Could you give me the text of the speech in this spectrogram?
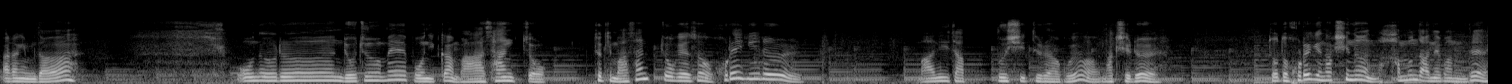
아랑입니다. 오늘은 요즘에 보니까 마산 쪽, 특히 마산 쪽에서 호래기를 많이 잡으시더라고요. 낚시를. 저도 호래기 낚시는 한 번도 안 해봤는데,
